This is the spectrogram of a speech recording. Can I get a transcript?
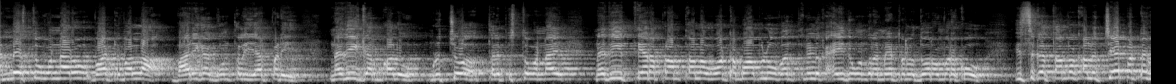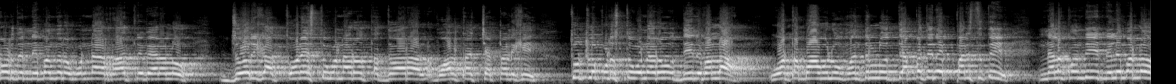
అమ్మేస్తూ ఉన్నారు. వాటి వల్ల భారీగా గుంతలు ఏర్పడి నదీ గర్భాలు మృత్యు తలపిస్తూ ఉన్నాయి. నదీ తీర ప్రాంతాల్లో ఓటబాబులు వంతెనలకు ఐదు వందల మీటర్ల దూరం వరకు ఇసుక తవ్వకాలు చేపట్టకూడదు నిబంధన ఉన్న రాత్రి వేళలో జోరుగా తోడేస్తూ ఉన్నారు. తద్వారా వాల్టా చట్టానికి తుట్లు పొడుస్తూ ఉన్నారు. దీనివల్ల ఓటబావులు మంత్రులు దెబ్బతినే పరిస్థితి నెలకొంది. నిలమల్లో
